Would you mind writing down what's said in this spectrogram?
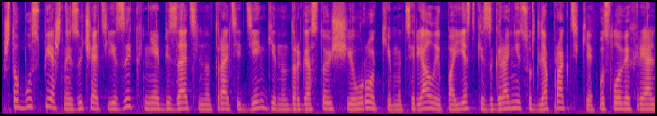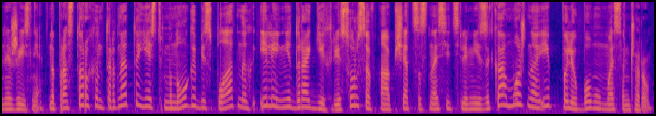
Чтобы успешно изучать язык, не обязательно тратить деньги на дорогостоящие уроки, материалы и поездки за границу для практики в условиях реальной жизни. На просторах интернета есть много бесплатных или недорогих ресурсов, а общаться с носителями языка можно и по любому мессенджеру.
